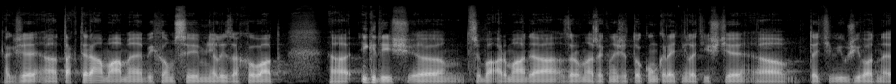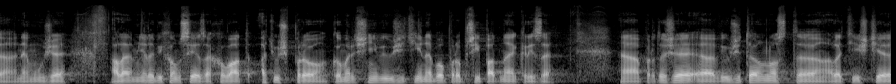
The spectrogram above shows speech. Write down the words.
Takže ta, která máme, bychom si měli zachovat i když eh, třeba armáda zrovna řekne, že to konkrétní letiště eh, teď využívat nemůže, ale měli bychom si je zachovat ať už pro komerční využití nebo pro případné krize protože eh, využitelnost eh, letišť je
